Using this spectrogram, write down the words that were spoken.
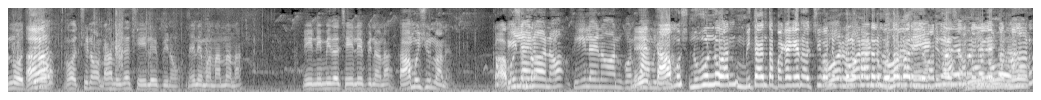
నువ్వు వచ్చినావు? నువ్వు వచ్చినావు నా మీద చేయలేపినావు నేనేమన్నా అన్నానా? నేను నీ మీద చేయలేపినానా కాముషి ఉన్నా నేను. కాముషి. నువ్వు నువ్వు అని మిగతా అంతా పక్కగానే వచ్చి ఇవన్నీ ఎవరు- గొడవ మాటలు, ఎవరు గొడవ ఎవరు మరి ఎవరు ఇవన్నీ ఎవరు అసలు ఎవరు చెప్తాను మనాడు.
